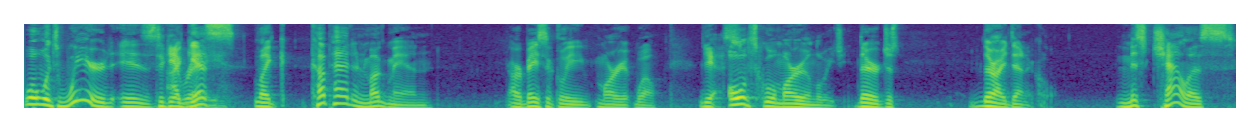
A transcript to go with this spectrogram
Well, what's weird is To get I ready. guess like Cuphead and Mugman are basically Mario. Well, Yes. old school Mario and Luigi. They're just they're identical. Miss Chalice,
